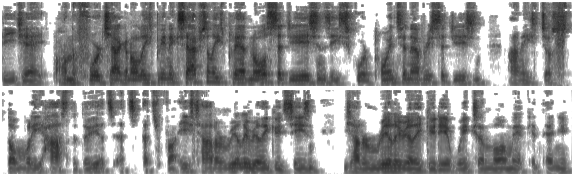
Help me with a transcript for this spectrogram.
DJ on the forecheck and all, he's been exceptional. He's played in all situations. He's scored points in every situation, and he's just done what he has to do. It's it's it's. He's had a really really good season. He's had a really really good eight weeks, and long may it continue.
